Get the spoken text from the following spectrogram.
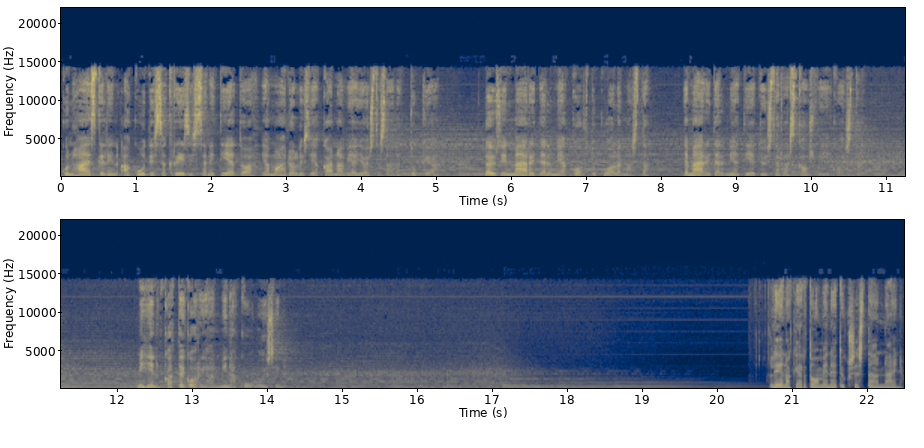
Kun haeskelin akuutissa kriisissäni tietoa ja mahdollisia kanavia, joista saada tukea, löysin määritelmiä kohtukuolemasta ja määritelmiä tietyistä raskausviikoista. Mihin kategoriaan minä kuuluisin? Leena kertoo menetyksestään näin.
